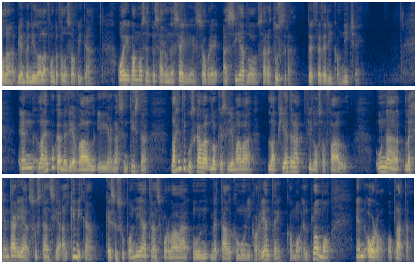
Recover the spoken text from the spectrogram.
Hola, bienvenido a la Fonda Filosófica. Hoy vamos a empezar una serie sobre Así habló Zaratustra de Federico Nietzsche. En la época medieval y renacentista, la gente buscaba lo que se llamaba la piedra filosofal, una legendaria sustancia alquímica que se suponía transformaba un metal común y corriente, como el plomo, en oro o plata.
